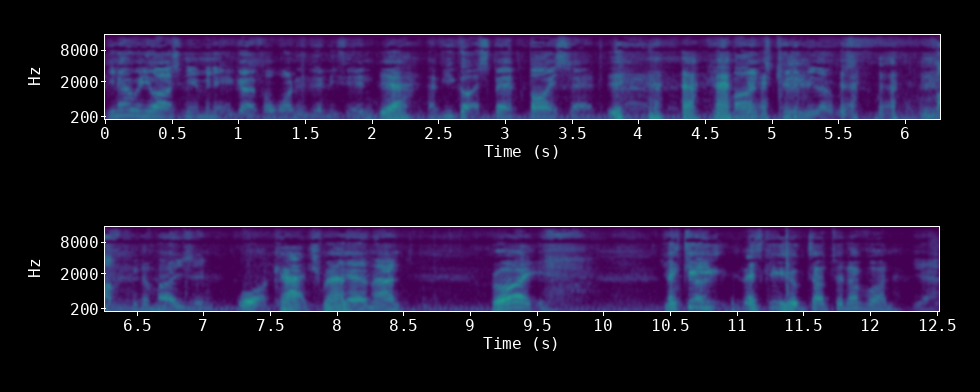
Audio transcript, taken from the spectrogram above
You know when you asked me a minute ago if I wanted anything? yeah. Have you got a spare bicep? Yeah. Mine's killing me. That was fucking amazing. What a catch, man. Yeah, man. Right. Let's get, you, let's get you hooked up to another one. Yeah.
